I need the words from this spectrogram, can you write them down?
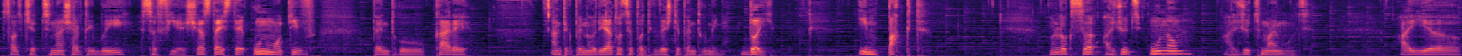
sau cel puțin așa ar trebui să fie. Și asta este un motiv pentru care antreprenoriatul se potrivește pentru mine. 2. Impact. În loc să ajuți un om, ajuți mai mulți. Ai uh,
